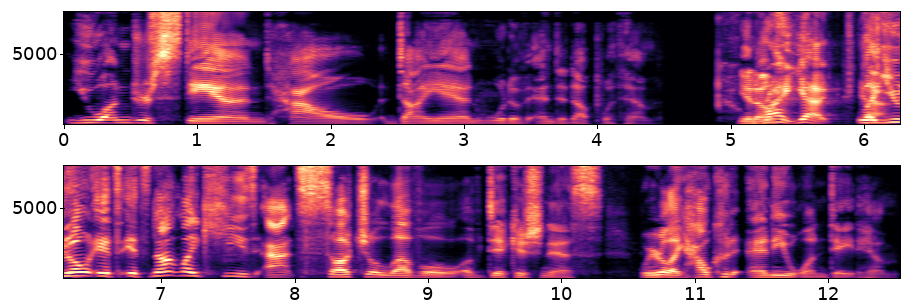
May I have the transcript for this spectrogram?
you understand how Dianne would have ended up with him you know right? Yeah, like yeah. you don't it's it's not like he's at such a level of dickishness where you're like how could anyone date him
